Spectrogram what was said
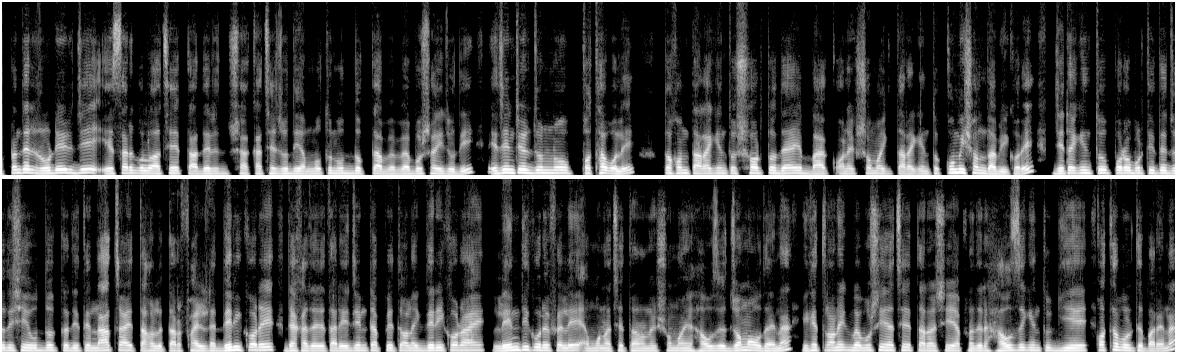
আপনাদের রোডের যে এসআরগুলো আছে, তাদের কাছে যদি নতুন উদ্যোক্তা বা ব্যবসায়ী যদি এজেন্টের জন্য কথা বলে তখন তারা কিন্তু শর্ত দেয় বা অনেক সময় তারা কিন্তু কমিশন দাবি করে। যেটা কিন্তু পরবর্তীতে যদি সেই উদ্যোক্তা দিতে না চায় তাহলে তার ফাইলটা দেরি করে। দেখা যায় তার এজেন্টটা পেতে অনেক দেরি করায়, লেংথি করে ফেলে। এমন আছে তার অনেক সময় হাউসে জমাও দেয় না। এক্ষেত্রে অনেক ব্যবসায়ী আছে তারা সেই আপনাদের হাউসে কিন্তু গিয়ে কথা বলতে পারে না।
